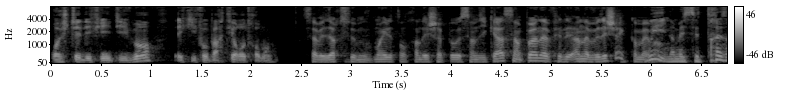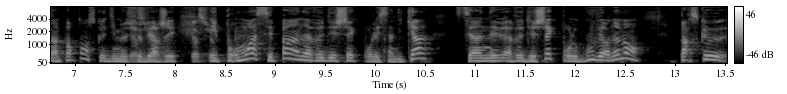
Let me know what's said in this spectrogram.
rejetés définitivement et qu'il faut partir autrement. Ça veut dire que ce mouvement il est en train d'échapper aux syndicats. C'est un peu un aveu, d'échec quand même. Oui, hein. non, mais c'est très important ce que dit M. Berger. et pour moi, ce n'est pas un aveu d'échec pour les syndicats, c'est un aveu d'échec pour le gouvernement. Parce que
